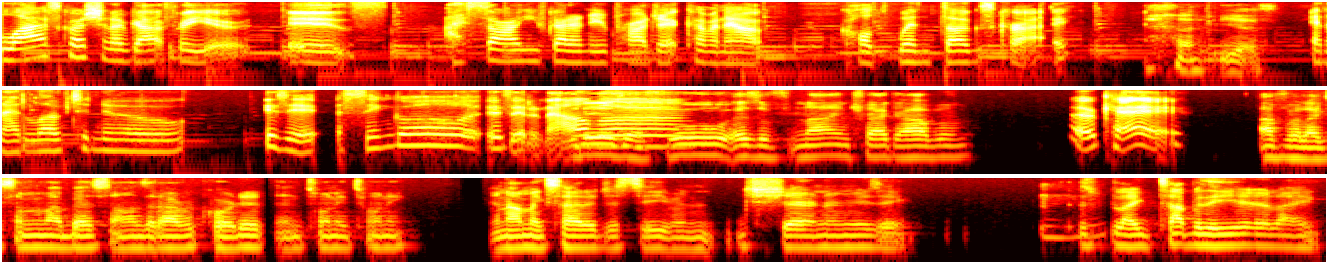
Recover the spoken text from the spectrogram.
Last question I've got for you is I saw you've got a new project coming out called When Thugs Cry. yes. And I'd love to know is it a single? Is it an album? It is a full, it's a nine track album. Okay. I feel like some of my best songs that I recorded in 2020. And I'm excited just to even share new music. Mm-hmm. It's like top of the year, like,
